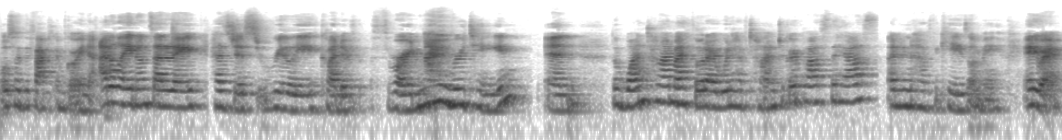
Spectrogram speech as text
also the fact I'm going to Adelaide on Saturday has just really kind of thrown my routine and the one time I thought I would have time to go past the house I didn't have the keys on me anyway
